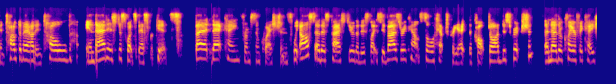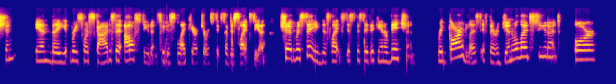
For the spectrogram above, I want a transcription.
and talked about and told. And that is just what's best for kids. But that came from some questions. We also, this past year, the Dyslexia Advisory Council helped create the CALT job description. Another clarification in the resource guide is that all students who display characteristics of dyslexia should receive dyslexia specific intervention, regardless if they're a general ed student or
